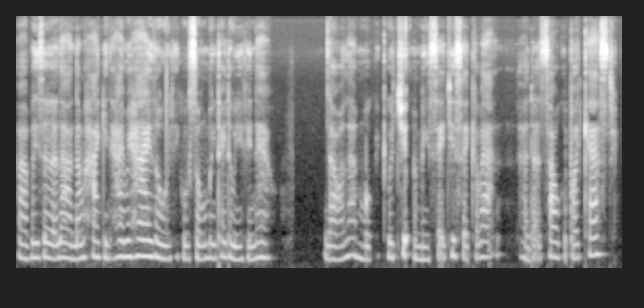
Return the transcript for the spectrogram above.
à, bây giờ đã là năm 2022 rồi thì cuộc sống của mình thay đổi như thế nào? Đó là một cái câu chuyện mà mình sẽ chia sẻ các bạn ở đoạn sau của podcast.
